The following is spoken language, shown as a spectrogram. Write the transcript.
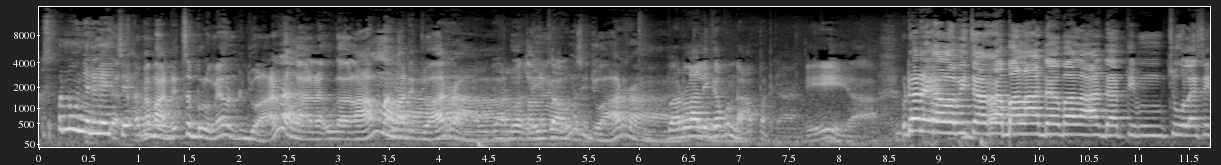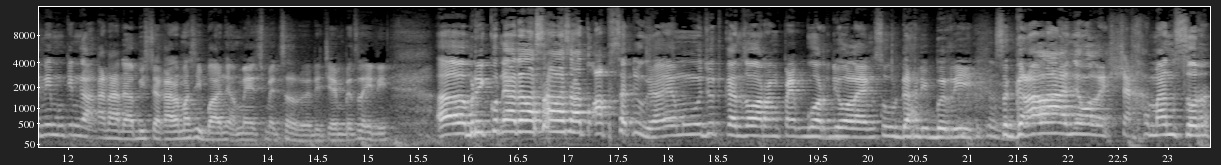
sepenuhnya dilece. Karena Aduh. Madrid sebelumnya udah juara nggak ada udah lama Madrid juara. Dua tahun yang lalu masih juara. Baru La Liga pun dapat kan. Iya. Udah deh kalau bicara balada-balada tim Cules ini mungkin nggak akan ada habisnya karena masih banyak match-match seru di Champions League ini. Eh, berikutnya adalah salah satu upset juga yang mengejutkan seorang Pep Guardiola yang sudah diberi segalanya oleh Syekh Mansur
